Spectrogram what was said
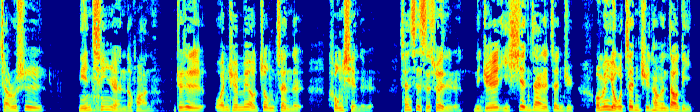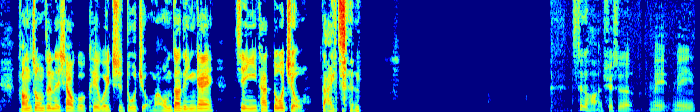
假如是年轻人的话呢，就是完全没有重症的风险的人。三四十岁的人，你觉得以现在的证据，我们有证据他们到底防重症的效果可以维持多久吗？我们到底应该建议他多久打一针？这个好像确实没没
